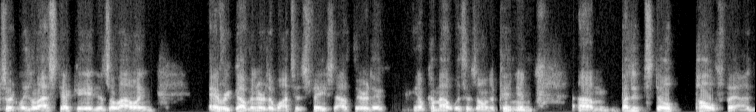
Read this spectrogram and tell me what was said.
certainly the last decade is allowing every governor that wants his face out there to, you know, come out with his own opinion. Um, but it's still Powell's Fed.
